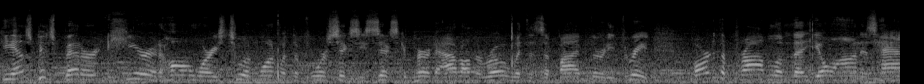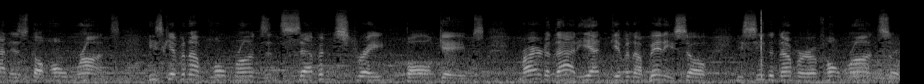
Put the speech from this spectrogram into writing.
He has pitched better here at home, where he's two and one with the 466, compared to out on the road with at 533. Part of the problem that Yohan has had is the home runs. He's given up home runs in seven straight ball games. Prior to that, he hadn't given up any. So you see the number of home runs. So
